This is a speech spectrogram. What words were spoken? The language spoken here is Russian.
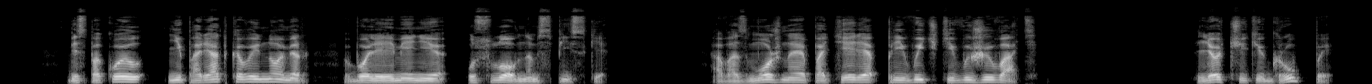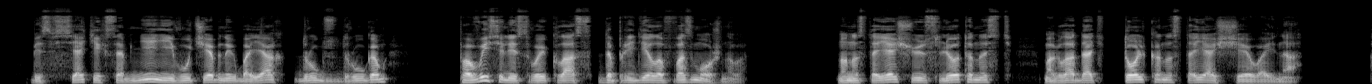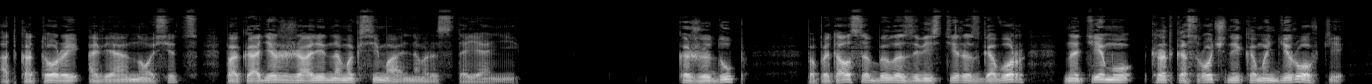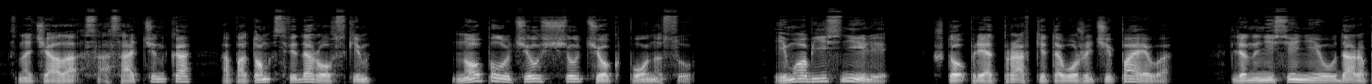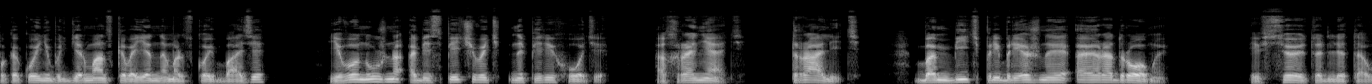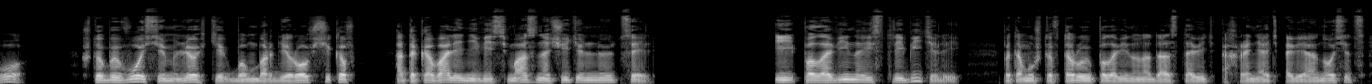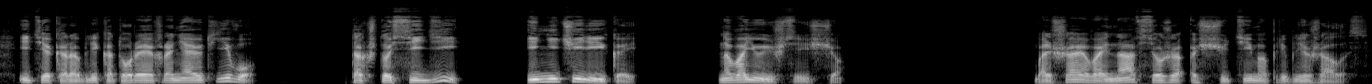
беспокоил непорядковый номер в более-менее условном списке, а возможная потеря привычки выживать. Летчики группы, без всяких сомнений в учебных боях друг с другом, повысили свой класс до пределов возможного. Но настоящую слетанность могла дать только настоящая война, от которой авианосец пока держали на максимальном расстоянии. Кожедуб попытался было завести разговор на тему краткосрочной командировки, сначала с Осадченко, а потом с Федоровским, но получил щелчок по носу. Ему объяснили, что при отправке того же Чапаева для нанесения удара по какой-нибудь германской военно-морской базе его нужно обеспечивать на переходе, охранять, тралить, бомбить прибрежные аэродромы. И все это для того, чтобы восемь легких бомбардировщиков атаковали не весьма значительную цель. И половина истребителей, потому что вторую половину надо оставить охранять авианосец и те корабли, которые охраняют его. Так что сиди и не чирикай, навоюешься еще. Большая война все же ощутимо приближалась.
